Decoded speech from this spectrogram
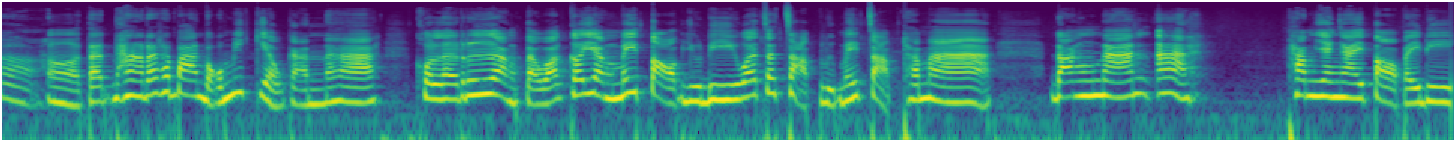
ค่ะเออแต่ทางรัฐบาลบอกว่าไม่เกี่ยวกันนะคะ คนละเรื่องแต่ว่าก็ยังไม่ตอบอยู่ดีว่าจะจับหรือไม่จับถ้ามา ดังนั้นอะทำยังไงต่อไปดี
